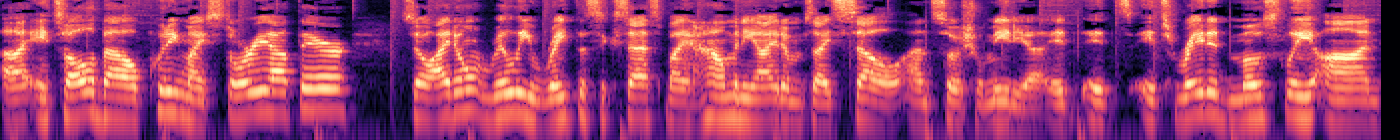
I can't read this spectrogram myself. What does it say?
uh, it's all about putting my story out there. So I don't really rate the success by how many items I sell on social media. It, it's it's rated mostly on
